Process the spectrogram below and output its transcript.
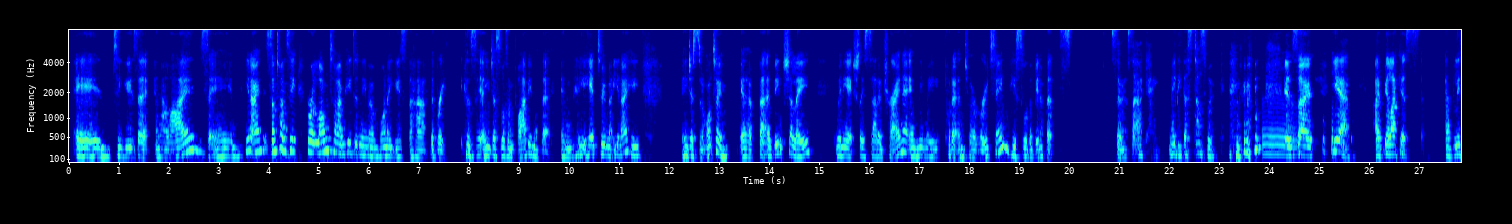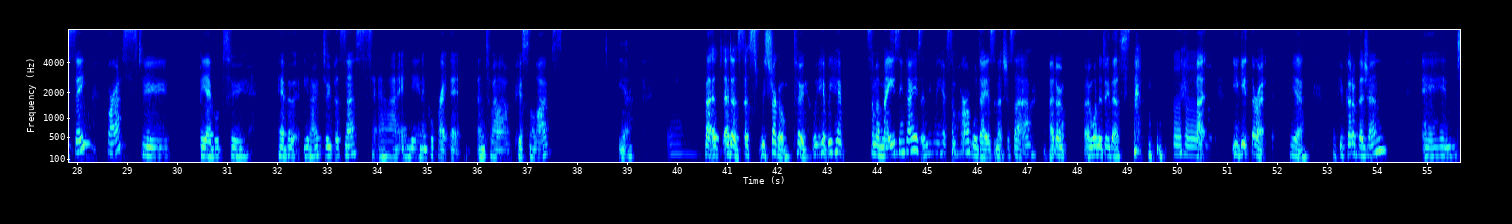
and to use it in our lives. And, you know, sometimes he, for a long time, he didn't even want to use the Ha, the breath, because he just wasn't vibing with it. And he had too much, you know, he, he just didn't want to. Yeah. But eventually, when he actually started trying it and then we put it into a routine, he saw the benefits. So I was like, okay, maybe this does work. mm. And so, yeah, I feel like it's a blessing for us to be able to have a you know do business uh, and then incorporate that into our personal lives yeah but it, it is it's we struggle too we have we have some amazing days and then we have some horrible days and it's just like oh, i don't i don't want to do this mm-hmm. but you get through it yeah. If you've got a vision and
